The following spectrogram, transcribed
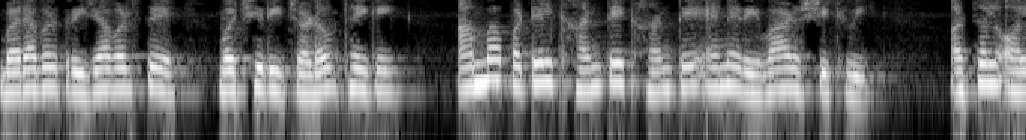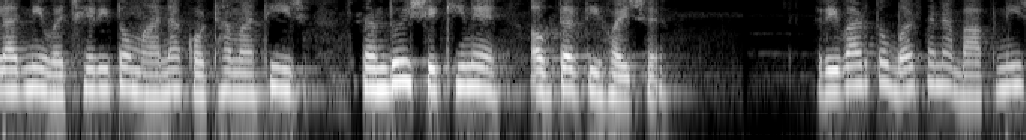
બરાબર ત્રીજા વર્ષે વછેરી ચડવ થઈ ગઈ. આંબા પટેલ ખાંતે ખાંતે એને રેવાડ શીખવી. અસલ ઓલાદની વછેરી તો માના કોઠામાંથી જ સંધુઈ શીખીને અવતરતી હોય છે. રેવાડ તો બસ એના બાપની જ.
